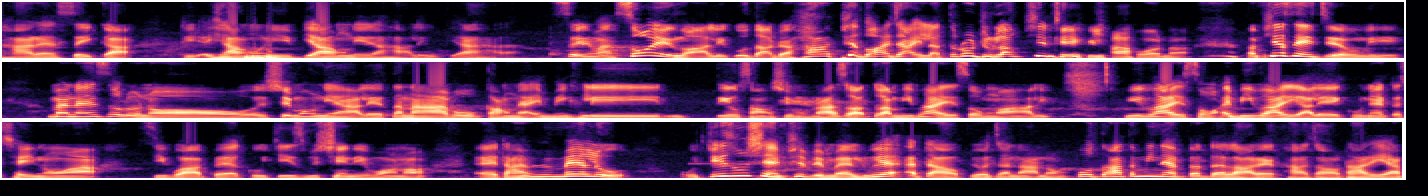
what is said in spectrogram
ထားတဲ့စိတ်ကဒီအယောင်ကြီးပြောင်းနေတာဟာလေးကိုပြထားတာစိတ်ထဲမှာစိုးရင်သွားလေကိုသားတို့ဟာဖြစ်သွားကြပြီလားသူတို့ဒီလောက်ဖြစ်နေပြီလားပေါ့နော်မဖြစ်စေချင်ဘူးလေ မှန်တိုင်းဆိုလို့တော့ရှင်မုံနေရလဲတနာဖို့ကောင်းတယ်အဲ့မိန်းကလေးတယောက်ဆောင်ရှင်မုံလားဆိုတော့သူကမိဘတွေဆုံးသွားလीမိဘတွေဆုံးအဲ့မိဘတွေကလည်းခုနဲ့တစ်ချိန်တော့ကစီဝါဘက်အခုကျေးဇူးရှင်တွေပေါ့နော်အဲဒါပေမဲ့လို့ဟိုကျေးဇူးရှင်ဖြစ်ပေမဲ့လူရဲ့အတ္တကိုပြောကြတာနော်ကိုသားသမီးနဲ့ပတ်သက်လာတဲ့ခါကျတော့ဒါတွေကဘယ်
